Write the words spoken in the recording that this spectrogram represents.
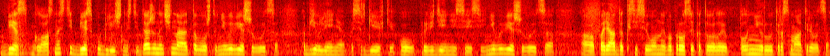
без гласности, без публичности. Даже начиная от того, что не вывешиваются объявления по Сергеевке о проведении сессии, не вывешиваются а, порядок сессионные вопросы, которые планируют рассматриваться.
